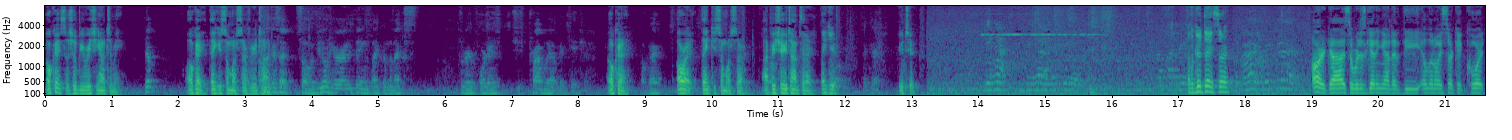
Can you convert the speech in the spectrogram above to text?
okay. So she'll be reaching out to me. Yep. Okay. Thank you so much, sir, for your time. Like I said, so if you don't hear anything like in the next three or four days, she's probably on vacation, Okay. okay? All right. Thank you so much, sir. I appreciate your time today. Thank you. Take care. You too. Have, a good day, sir. All right, guys. So we're just getting out of the Illinois Circuit Court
